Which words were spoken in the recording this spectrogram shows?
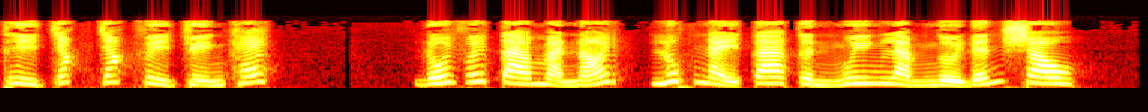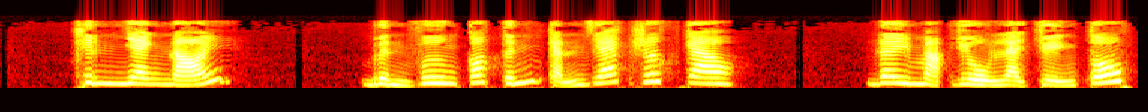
thì chắc chắc vì chuyện khác. Đối với ta mà nói, lúc này ta tình nguyên làm người đến sau. Kinh Nhan nói. Bình Vương có tính cảnh giác rất cao. Đây mặc dù là chuyện tốt.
